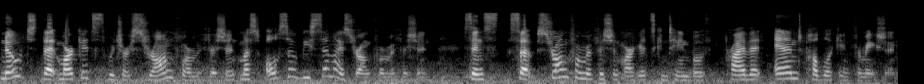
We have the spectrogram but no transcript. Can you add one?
Note that markets which are strong form efficient must also be semi-strong form efficient, since strong form efficient markets contain both private and public information.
